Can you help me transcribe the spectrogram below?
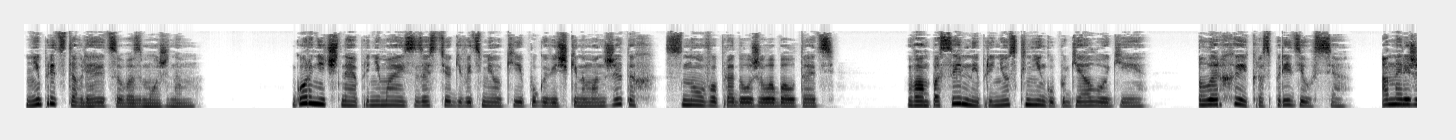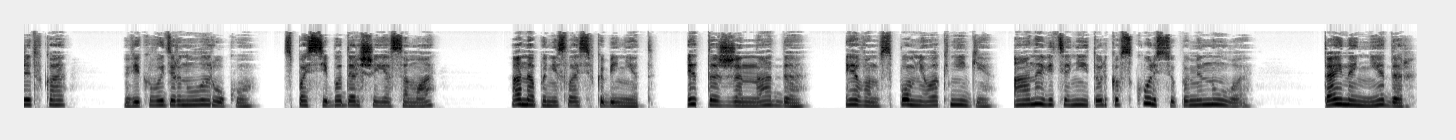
не представляется возможным. Горничная, принимаясь застегивать мелкие пуговички на манжетах, снова продолжила болтать. «Вам посыльный принес книгу по геологии. Лэр Хейк распорядился. Она лежит в ка...» Вика выдернула руку. «Спасибо, дальше я сама». Она понеслась в кабинет. «Это же надо!» Эван вспомнил о книге, а она ведь о ней только вскользь упомянула. Тайна недр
